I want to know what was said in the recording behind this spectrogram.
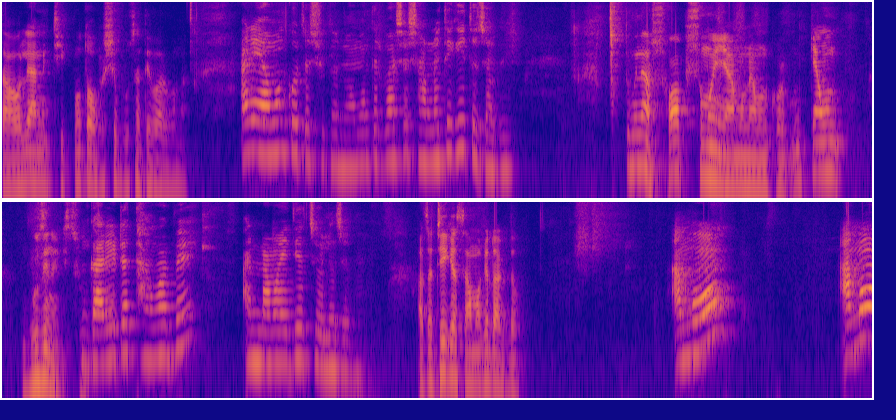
তাহলে আমি ঠিকমতো অবশ্যই পৌঁছাতে পারব না। আরে এমন করতেছো কেন? আমাদের বাসার সামনে থেকেই তো যাবে। তুমি না সব সময় এমন এমন কর কেমন বুঝি না কিছু। গাড়িটা থামাবে আর নামাই দিয়ে চলে যাবে। আচ্ছা ঠিক আছে আমাকে ডাক দাও। আমো আমো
